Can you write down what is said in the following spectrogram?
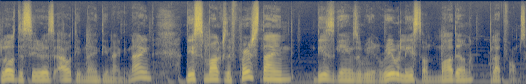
closed the series out in 1999. This marks the first time these games were re-released on modern platforms.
